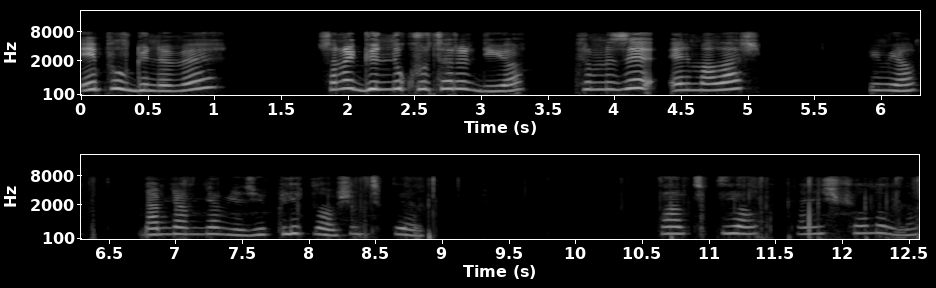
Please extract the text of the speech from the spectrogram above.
Apple günü mü? Sana günlük kurtarır diyor. Kırmızı elmalar. Bilmiyorum. Nam nam nam yazıyor. Click now. Şimdi tıklayalım. Tamam tıklıyorum. Yani hiçbir şey olmadı lan.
